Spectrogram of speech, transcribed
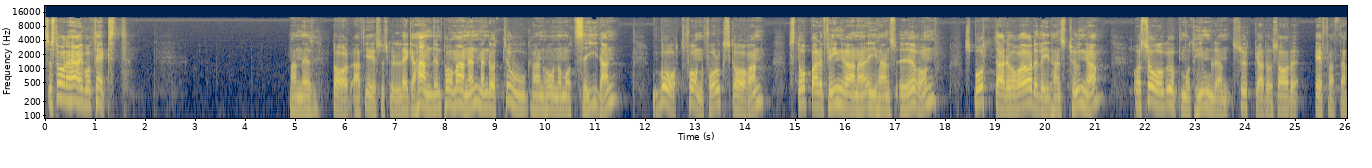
Så står det här i vår text. Man eh, bad att Jesus skulle lägga handen på mannen, men då tog han honom åt sidan, bort från folkskaran, stoppade fingrarna i hans öron, spottade och rörde vid hans tunga och såg upp mot himlen, suckade och sade Efata,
